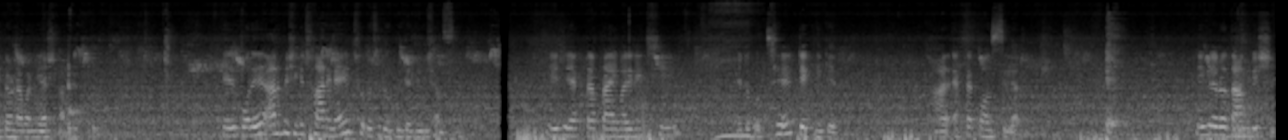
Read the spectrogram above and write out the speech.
এই কারণে আবার নিয়ে আসলাম। এরপরে আর বেশি কিছু আনি নাই, ছোটো ছোটো দুইটা জিনিস আছে। এই যে একটা প্রাইমারি নিচ্ছি, এটা হচ্ছে টেকনিকের আর একটা কনসিলার এগুলোরও দাম বেশি,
